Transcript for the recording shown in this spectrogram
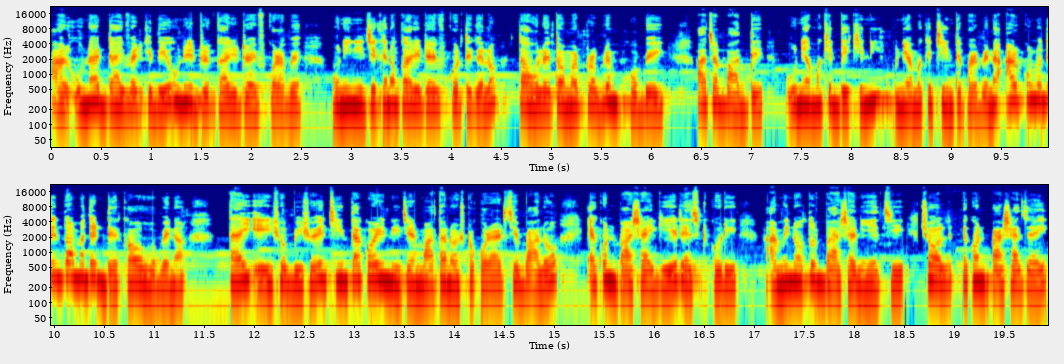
আর ওনার ড্রাইভারকে দিয়ে উনি গাড়ি ড্রাইভ করাবে। উনি নিজে কেন গাড়ি ড্রাইভ করতে গেল? তাহলে তো আমার প্রবলেম হবেই। আচ্ছা বাদ দে। উনি আমাকে দেখেনি, উনি আমাকে চিনতে পারবে না। আর কোনোদিন তো আমাদের দেখাও হবে না। তাই এই সব বিষয়ে চিন্তা করে নিজের মাথা নষ্ট করার চেয়ে ভালো এখন বাসায় গিয়ে রেস্ট করি। আমি নতুন বাসা নিয়েছি। চল, এখন বাসা যাই।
